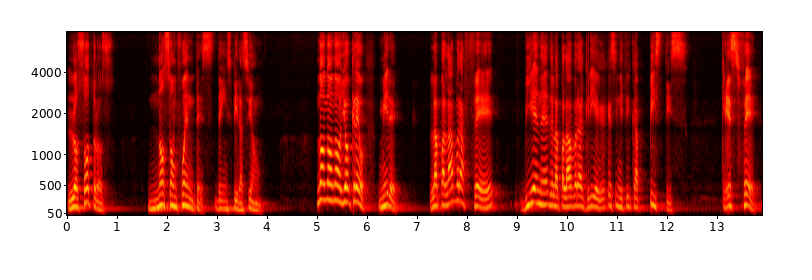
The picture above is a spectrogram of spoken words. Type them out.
Los otros no son fuentes de inspiración. No, no, no, yo creo. Mire, la palabra fe viene de la palabra griega que significa pistis, que es fe.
